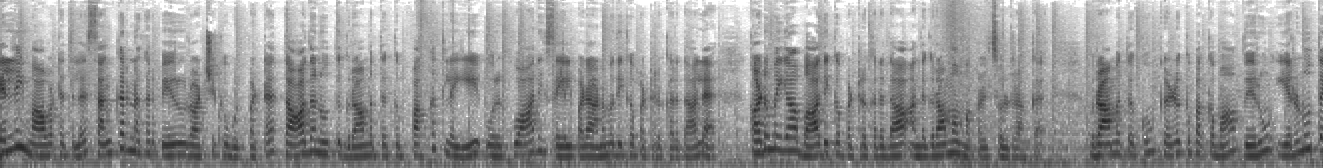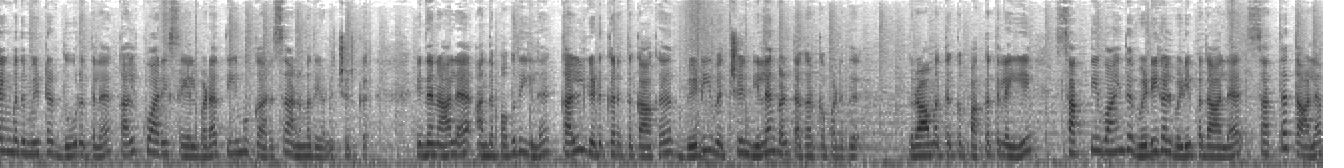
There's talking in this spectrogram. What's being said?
நெல்லை மாவட்டத்தில் சங்கர் நகர் பேரூராட்சிக்கு உட்பட்ட தாதனூத்து கிராமத்துக்கு பக்கத்திலேயே ஒரு குவாரி செயல்பட அனுமதிக்கப்பட்டிருக்கிறதால கடுமையா பாதிக்கப்பட்டிருக்கிறதா அந்த கிராம மக்கள் சொல்றாங்க. கிராமத்துக்கும் கிழக்கு பக்கமா வெறும் 250 மீட்டர் தூரத்துல கல் குவாரி செயல்பட திமுக அரசு அனுமதி அளிச்சிருக்கு. இதனால அந்த பகுதியில கல் எடுக்கிறதுக்காக வெடி வச்சு நிலங்கள் தகர்க்கப்படுது. கிராமத்துக்கு பக்கத்திலேயே சக்தி வாய்ந்த வெடிகள் வெடிப்பதால சத்தத்தால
